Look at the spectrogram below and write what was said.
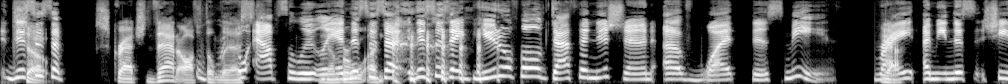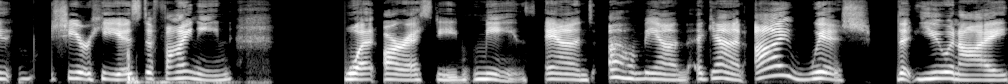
This So, is a Scratch that off the list. Oh, list. absolutely. and this is a this is a beautiful definition of what this means. Yeah. Right? I mean this she she or he is defining what RSD means. And oh man, again, I wish that you and I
